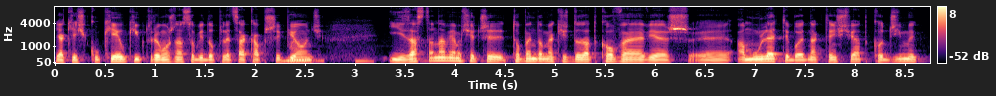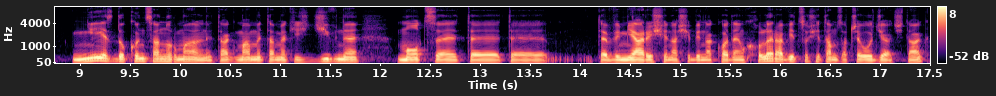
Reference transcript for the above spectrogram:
jakieś kukiełki, które można sobie do plecaka przypiąć. I zastanawiam się, czy to będą jakieś dodatkowe, wiesz, y, amulety, bo jednak ten świat Kojimy nie jest do końca normalny, tak? Mamy tam jakieś dziwne moce, te, te, te wymiary się na siebie nakładają. Cholera wie, co się tam zaczęło dziać, tak?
